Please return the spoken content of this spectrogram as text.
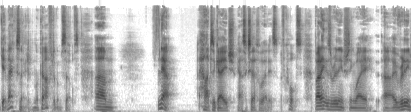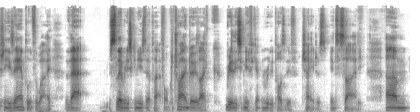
get vaccinated and look after themselves. Um, now, hard to gauge how successful that is, of course. But I think there's a really interesting way, uh, a really interesting example of the way that celebrities can use their platform to try and do like really significant and really positive changes in society. Um,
